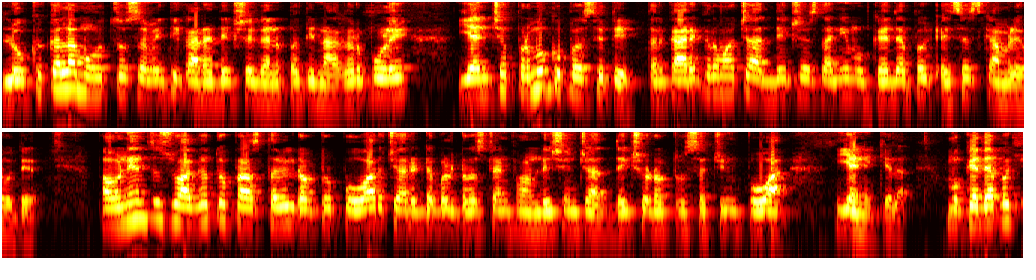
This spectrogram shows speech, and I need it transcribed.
लोककला महोत्सव समिती कार्याध्यक्ष गणपती नागरपोळे यांच्या प्रमुख उपस्थितीत तर कार्यक्रमाच्या अध्यक्षस्थानी मुख्याध्यापक एस एस कांबळे होते. पाहुण्यांचं स्वागत व प्रास्ताविक doctor Powar charitable trust and फाउंडेशनचे अध्यक्ष डॉक्टर सचिन पोवार यांनी केलं. मुख्याध्यापक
